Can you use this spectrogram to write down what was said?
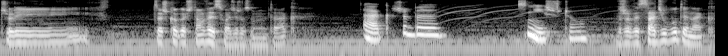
Czyli chcesz kogoś tam wysłać, rozumiem, tak? Tak, żeby zniszczył. Że wysadził budynek.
